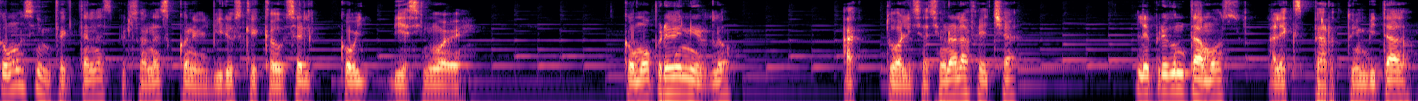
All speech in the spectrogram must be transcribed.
¿Cómo se infectan las personas con el virus que causa el COVID-19? ¿Cómo prevenirlo? Actualización a la fecha. Le preguntamos al experto invitado.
